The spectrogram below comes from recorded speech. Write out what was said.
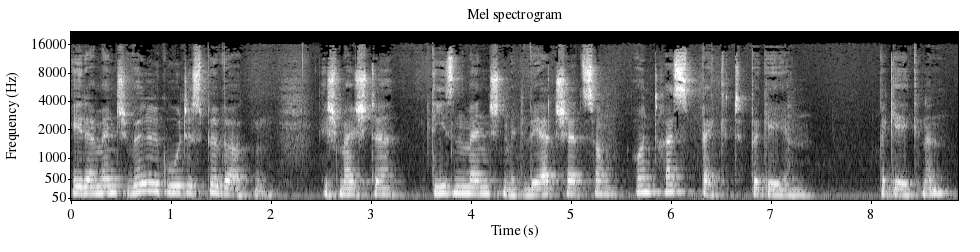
Jeder Mensch will Gutes bewirken. Ich möchte diesen Menschen mit Wertschätzung und Respekt begehen, begegnen.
